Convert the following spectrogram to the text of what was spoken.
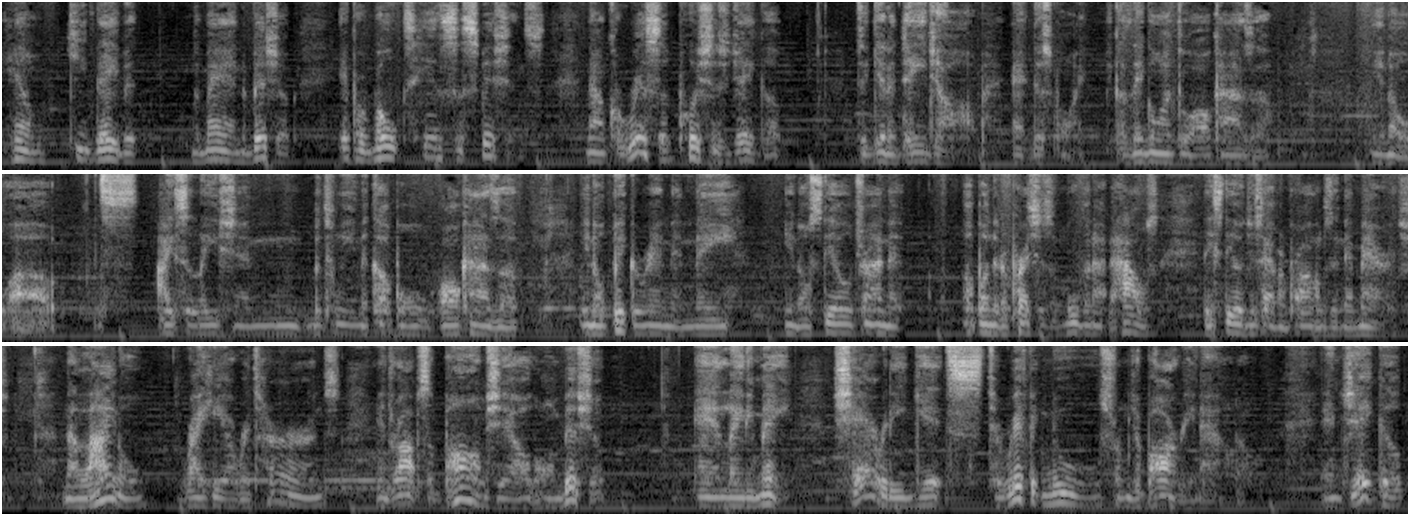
him, Keith David, the man, the bishop. It provokes his suspicions. Now Kerissa pushes Jacob to get a day job at this point because they're going through all kinds of, you know, uh, isolation between the couple, all kinds of, you know, bickering and they, you know, still trying to, up under the pressures of moving out the house, they still just having problems in their marriage. Now Lionel right here returns and drops a bombshell on Bishop and Lady May. Charity gets terrific news from Jabari now, though. And Jacob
